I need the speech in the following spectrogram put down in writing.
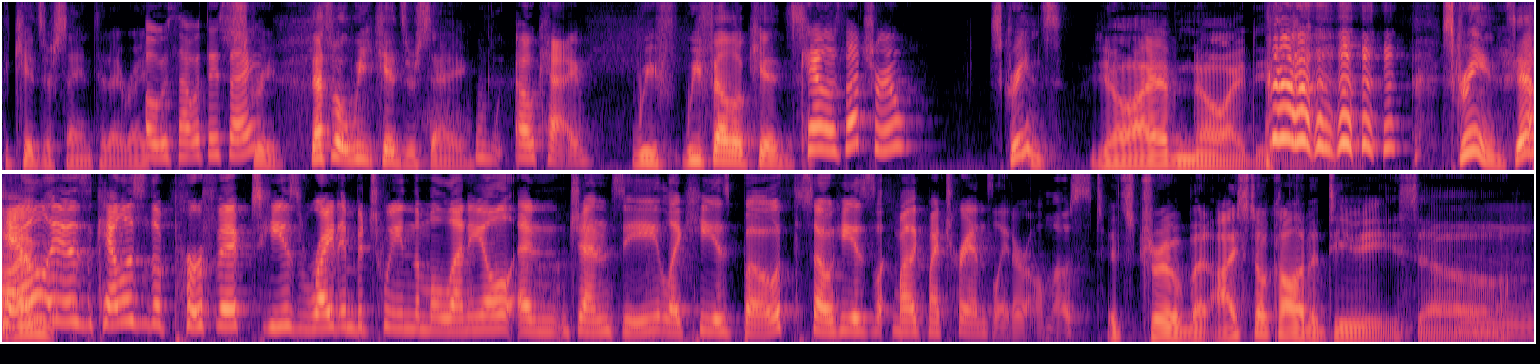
the kids are saying today, right? Oh, is that what they say? Screen. That's what we kids are saying. Okay. We we fellow kids. Kayla, is that true? Screens. Yo, I have no idea. Screens. Yeah. Kale I'm- is Kale is the perfect. He's right in between the millennial and Gen Z. Like he is both. So he is my, like my translator almost. it's true, but I still call it a TV. So hmm.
